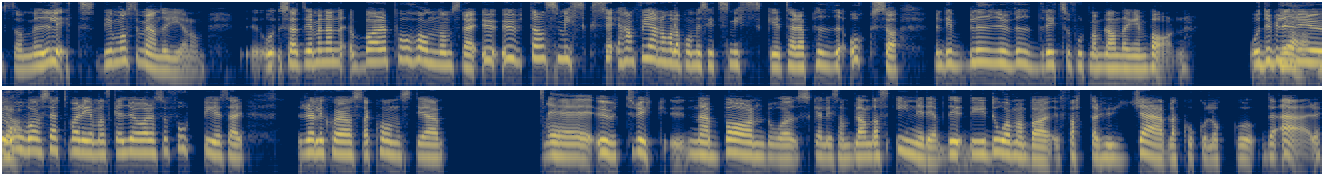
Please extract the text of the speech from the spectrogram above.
som möjligt. Det måste man ändå ge dem. Så att jag menar bara på honom sådär utan smisk, han får gärna hålla på med sitt smiskterapi också. Men det blir ju vidrigt så fort man blandar in barn. Och det blir ja, ju ja. oavsett vad det är man ska göra så fort det är så här, religiösa konstiga eh, uttryck när barn då ska liksom blandas in i det. det. Det är då man bara fattar hur jävla kokoloko det är.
